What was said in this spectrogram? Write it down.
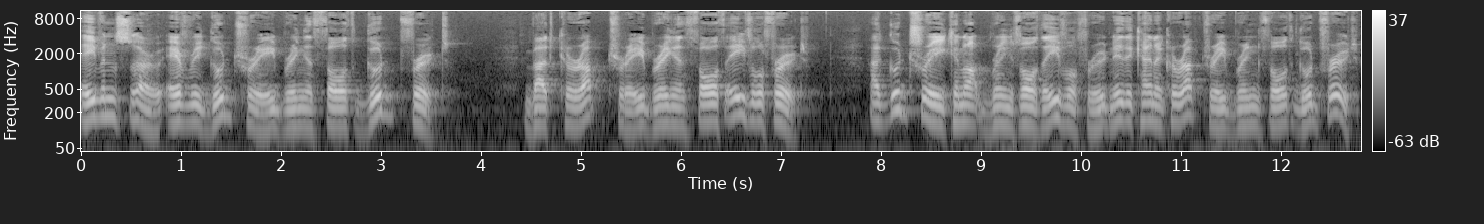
Even so, every good tree bringeth forth good fruit, but corrupt tree bringeth forth evil fruit. A good tree cannot bring forth evil fruit, neither can a corrupt tree bring forth good fruit.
